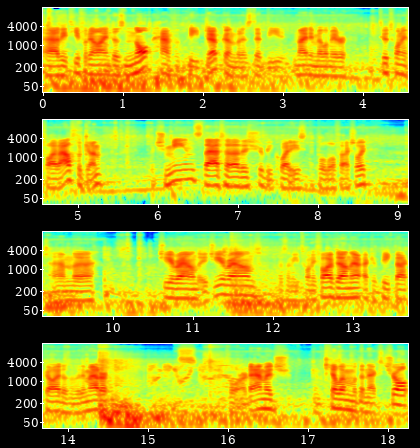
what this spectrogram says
Uh, the T-49 does not have the derp gun, but instead the 90mm 225 Alpha gun, which means that uh, this should be quite easy to pull off, actually. And uh, G around, AG around. There's an E25 down there. I can peek that guy, doesn't really matter. It's 400 damage. Can kill him with the next shot.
